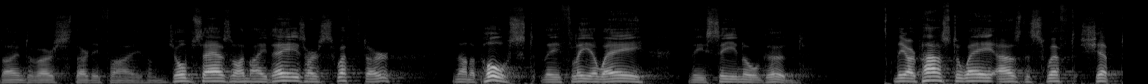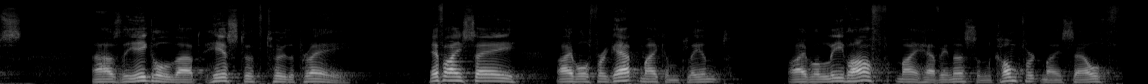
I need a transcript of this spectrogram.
down to verse 35. And Job says, Now my days are swifter than a post, they flee away they see no good. They are passed away as the swift ships, as the eagle that hasteth to the prey. If I say, I will forget my complaint, I will leave off my heaviness and comfort myself,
